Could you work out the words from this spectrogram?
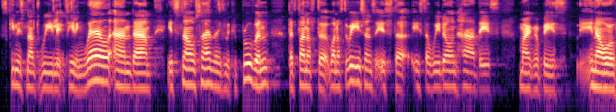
skin is not really feeling well, and um, it's now scientifically proven that one of the one of the reasons is the is that we don't have these microbes in our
